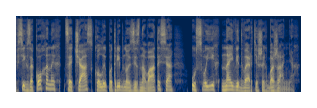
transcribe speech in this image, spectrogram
всіх закоханих це час, коли потрібно зізнаватися у своїх найвідвертіших бажаннях.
